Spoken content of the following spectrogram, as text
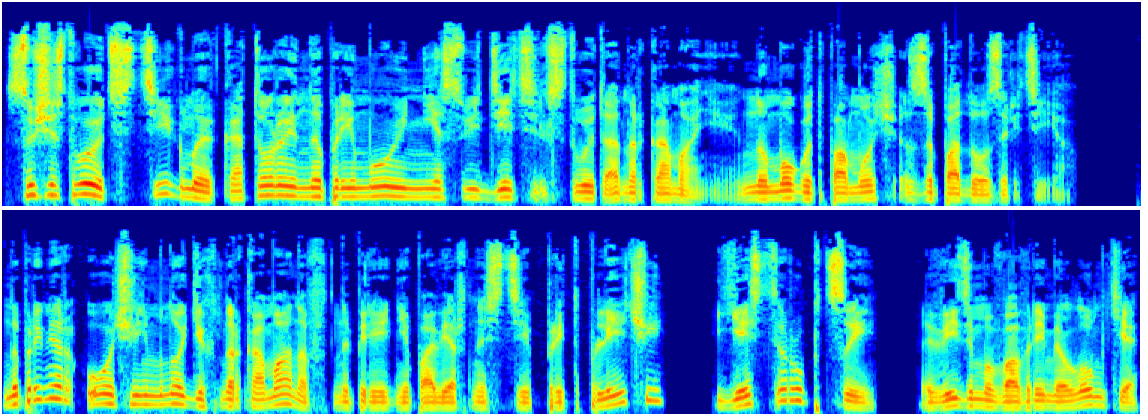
Существуют стигмы, которые напрямую не свидетельствуют о наркомании, но могут помочь заподозрить ее. Например, у очень многих наркоманов на передней поверхности предплечий есть рубцы, видимо, во время ломки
